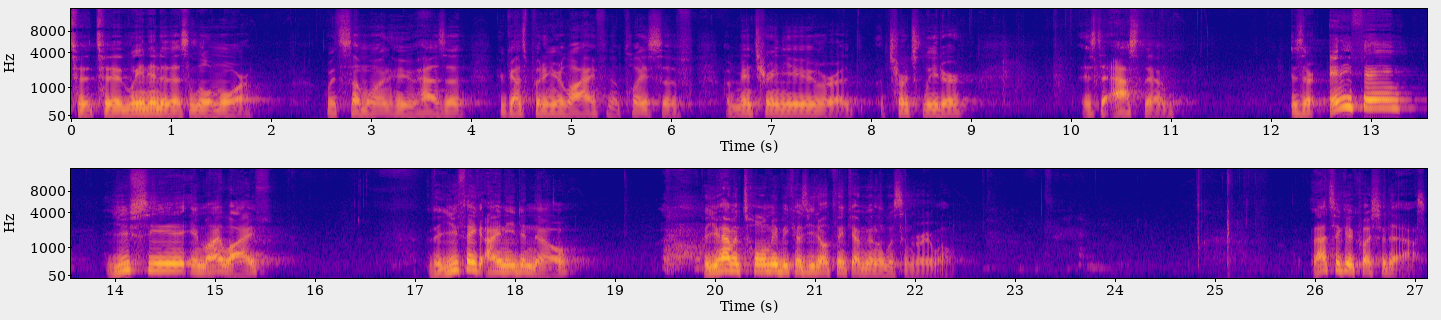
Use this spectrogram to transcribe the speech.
to, to lean into this a little more with someone who has a, who God's put in your life in a place of, of mentoring you or a, a church leader, is to ask them, is there anything you see in my life that you think I need to know, but you haven't told me because you don't think I'm going to listen very well? That's a good question to ask.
